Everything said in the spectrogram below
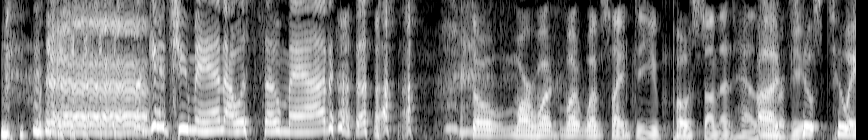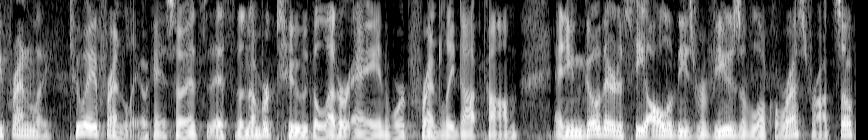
"Forget you, man! I was so mad." So, Mar, what what website do you post on that has Uh, reviews? two A friendly. Two A friendly. Okay, so it's it's the number two, the letter A, the word friendly.com, and you can go there to see all of these reviews of local restaurants. So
